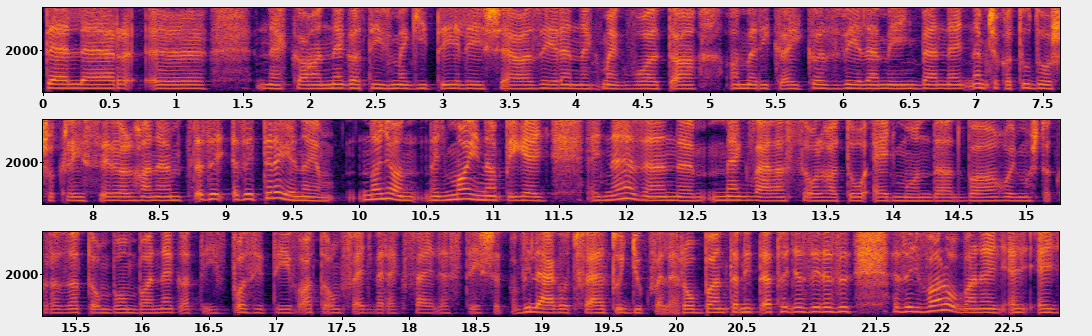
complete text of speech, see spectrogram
Tellernek a negatív megítélése azért ennek meg volt a amerikai közvéleményben, nem csak a tudósok részéről, hanem ez egy, ez egy tényleg egy nagyon, nagyon, egy mai napig egy, egy nehezen megválaszolható egy mondatba, hogy most akkor az atombomba negatív, pozitív atomfegyverek fejlesztése, a világot fel tudjuk vele robbantani, tehát hogy azért ez, ez egy valóban egy, egy, egy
